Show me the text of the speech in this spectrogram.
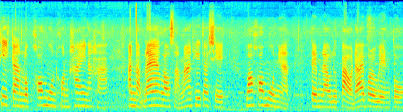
ิธีการลบข้อมูลคนไข้นะคะ อันดับแรกเราสามารถที่จะเช็คว่าข้อมูลเนี่ยเต็มแล้วหรือเปล่าได้บริเวณตรง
